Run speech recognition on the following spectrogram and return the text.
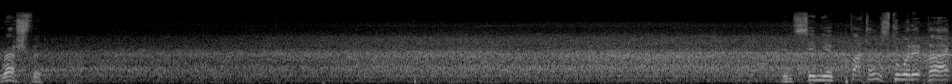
Rashford. Insigne battles to win it back.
